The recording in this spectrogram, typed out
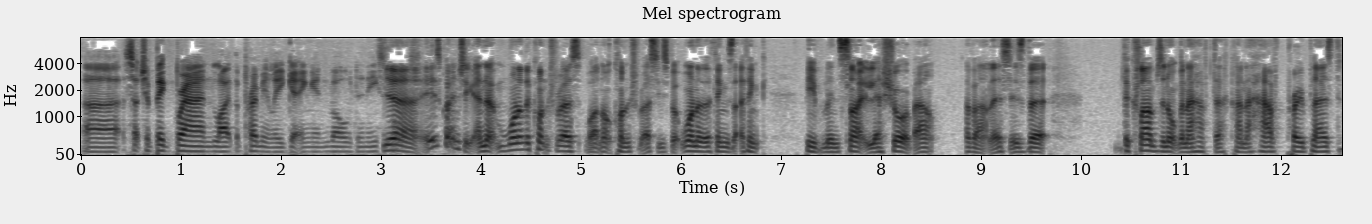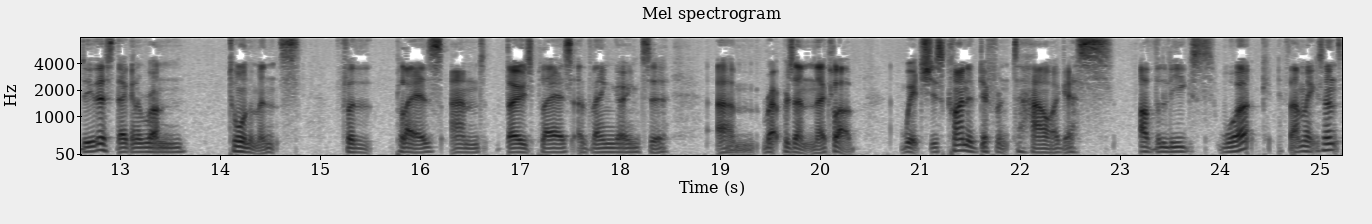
uh, such a big brand like the Premier League getting involved in esports. Yeah, it is quite interesting. And uh, one of the controversies, well, not controversies, but one of the things that I think people have been slightly less sure about about this is that the clubs are not going to have to kind of have pro players to do this. They're going to run tournaments for players, and those players are then going to um, represent their club, which is kind of different to how I guess other leagues work, if that makes sense.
